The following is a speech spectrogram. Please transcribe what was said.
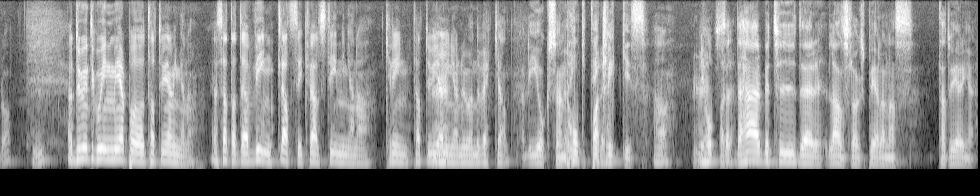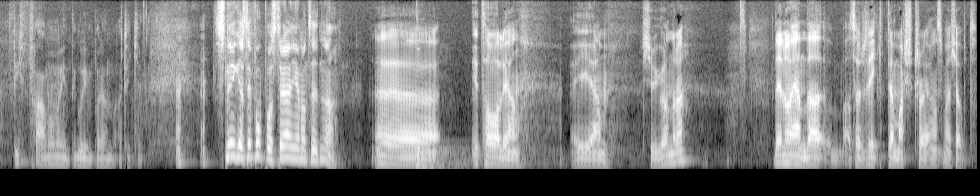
Ja, Du vill inte gå in mer på tatueringarna. Jag har sett att det har vinklats i kvällstidningarna kring tatueringar nu under veckan. Ja, det är också en Jag riktig hoppade. klickis. Ja, vi Mm. hoppade. Så det här betyder landslagsspelarnas tatueringar. Fy fan vad man inte går in på den artikeln. Snyggaste fotbollströjan genom tiderna? Eh, Italien, EM 2000. Det är nog enda, alltså riktiga matchtröjan som jag köpt.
